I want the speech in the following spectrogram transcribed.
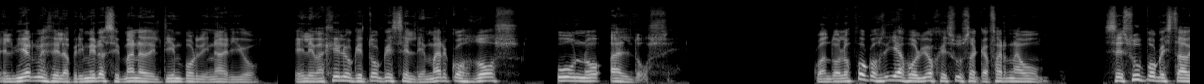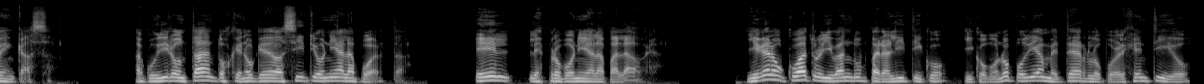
El viernes de la primera semana del tiempo ordinario, el Evangelio que toca es el de Marcos 2, 1 al 12. Cuando a los pocos días volvió Jesús a Cafarnaúm, se supo que estaba en casa. Acudieron tantos que no quedaba sitio ni a la puerta. Él les proponía la palabra. Llegaron cuatro llevando un paralítico, y como no podían meterlo por el gentío,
